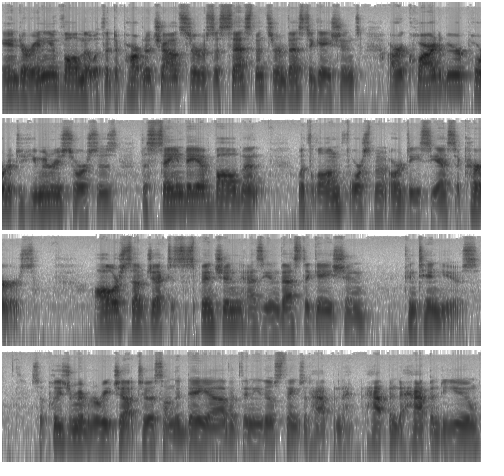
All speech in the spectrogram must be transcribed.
and or any involvement with the Department of Child Service assessments or investigations are required to be reported to Human Resources the same day involvement with law enforcement or DCS occurs. All are subject to suspension as the investigation continues. So please remember to reach out to us on the day of if any of those things would happen happen to happen to you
